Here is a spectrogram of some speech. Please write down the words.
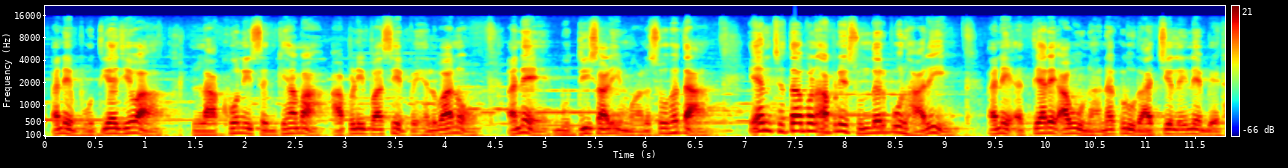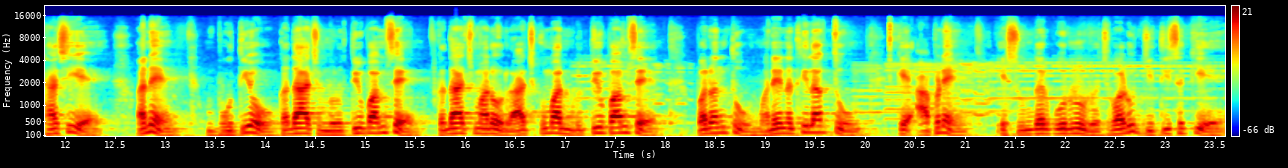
અને ભૂતિયા જેવા લાખોની સંખ્યામાં આપણી પાસે પહેલવાનો અને બુદ્ધિશાળી માણસો હતા. એમ છતાં પણ આપણે સુંદરપુર હારી અને અત્યારે આવું નાનકડું રાજ્ય લઈને બેઠા છીએ અને ભૂતિયો કદાચ મૃત્યુ પામશે, કદાચ મારો રાજકુમાર મૃત્યુ પામશે, પરંતુ મને નથી લાગતું કે આપણે એ સુંદરપુરનું રજવાડું જીતી શકીએ.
